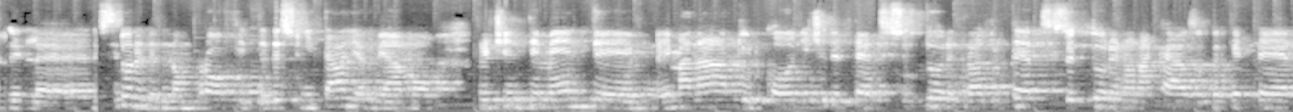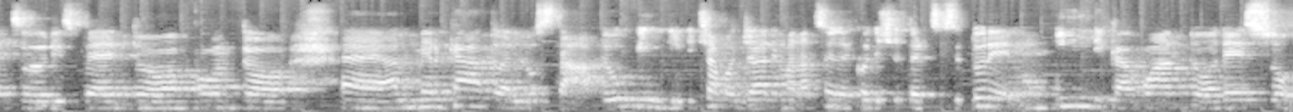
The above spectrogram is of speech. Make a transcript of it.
eh, del, del settore del non profit, adesso in Italia abbiamo recentemente emanato il codice codice del terzo settore, tra l'altro terzo settore non a caso perché terzo rispetto appunto eh, al mercato e allo Stato, quindi diciamo già l'emanazione del codice del terzo settore indica quanto adesso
